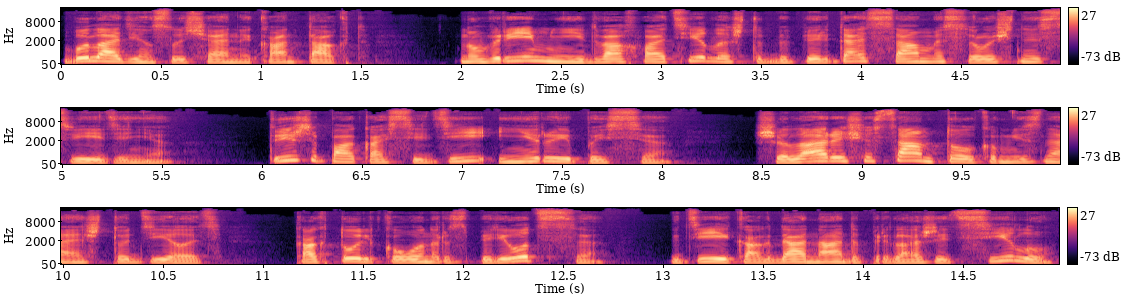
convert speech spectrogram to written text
Был один случайный контакт, но времени едва хватило, чтобы передать самые срочные сведения. Ты же пока сиди и не рыпайся. Шилар еще сам толком не знает, что делать. Как только он разберется, где и когда надо приложить силу,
